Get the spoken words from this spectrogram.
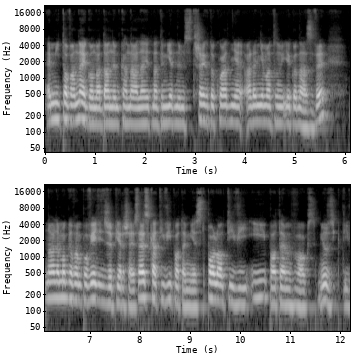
emitowanego na danym kanale, na tym jednym z trzech dokładnie, ale nie ma tu jego nazwy. No ale mogę Wam powiedzieć, że pierwsza jest SK TV, potem jest Polo TV i potem Vox Music TV.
